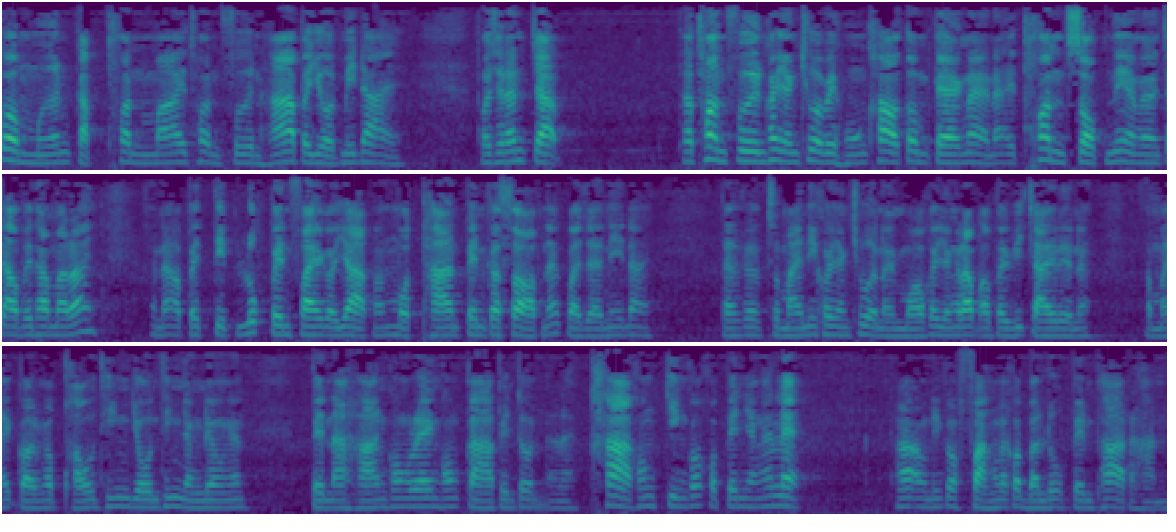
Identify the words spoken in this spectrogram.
ก็เหมือนกับท่อนไม้ท่อนฟืนหาประโยชน์ไม่ได้ เพราะฉะนั้นจะถ้าท่อนฟืนเขายังช่วยไปหุงข้าวต้มแกงได้นะไอ้ท่อนศพเนี่ยมันจะเอาไปทำอะไรนะเอาไปติดลุกเป็นไฟก็ยากมันหมดทานเป็นกระสอบนะกว่าจะนี้ได้ แต่สมัยนี้เขายังช่วยหน่อยหมอก็ยังรับเอาไปวิจัยเลยนะสมัยก่อนก็เผาทิ้งโยนทิ้งอย่างเดียวงั้น เป็นอาหารของแรงของกาเป็นต้นนะค่าของจริงก็ก็เป็นอย่างนั้นแหละ พระองค์นี้ก็ฟังแล้วก็บรรลุเป็นพระอรหันต์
